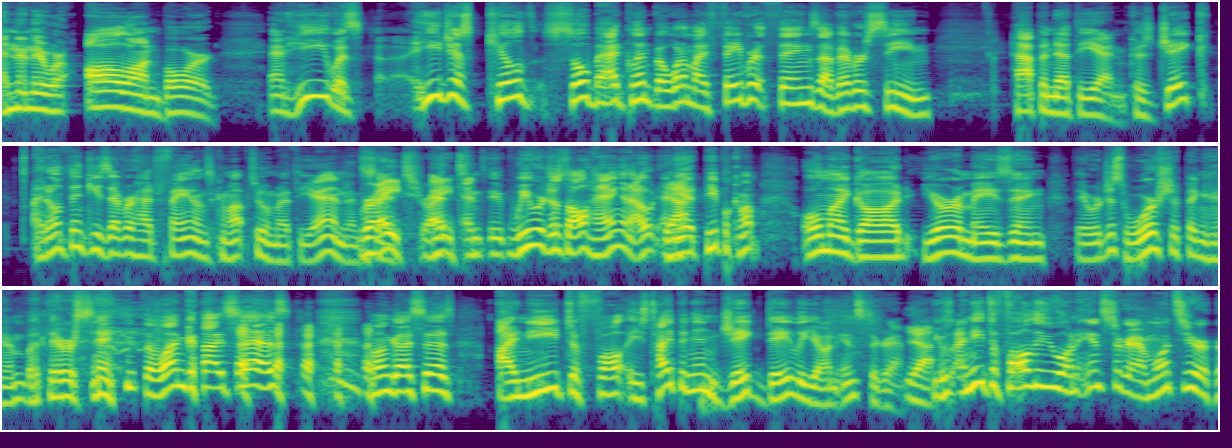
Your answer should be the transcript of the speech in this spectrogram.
And then they were all on board. And he was, uh, he just killed so bad, Clint. But one of my favorite things I've ever seen happened at the end because Jake. I don't think he's ever had fans come up to him at the end and say- Right, right. And, and we were just all hanging out, and Yeah. he had people come up. Oh my God, you're amazing! They were just worshiping him, but they were saying the one guy says, one guy says, I need to follow. He's typing in Jake Daly on Instagram. Yeah. he goes, I need to follow you on Instagram. What's your?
